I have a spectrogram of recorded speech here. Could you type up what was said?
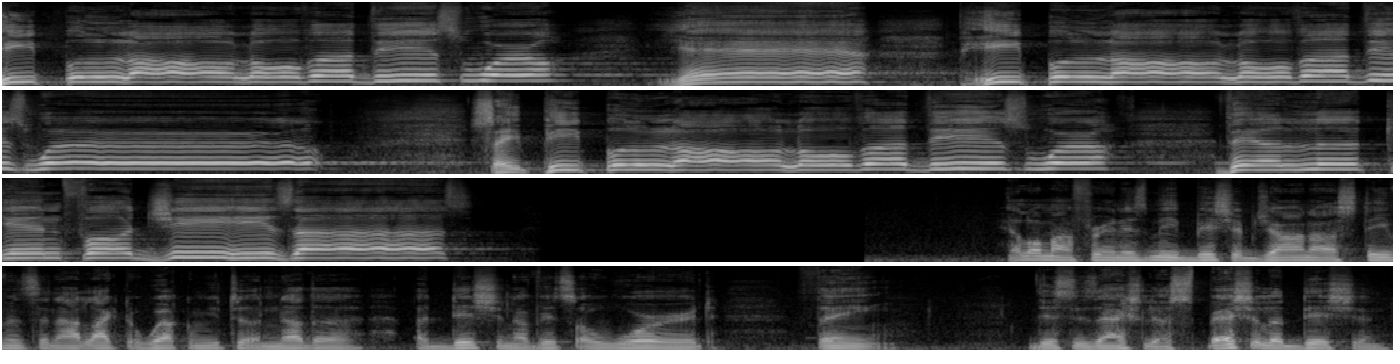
People all over this world, yeah, people all over this world. Say, people all over this world, they're looking for Jesus. Hello, my friend. It's me, Bishop John R. Stevenson. I'd like to welcome you to another edition of It's a Word Thing. This is actually a special edition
